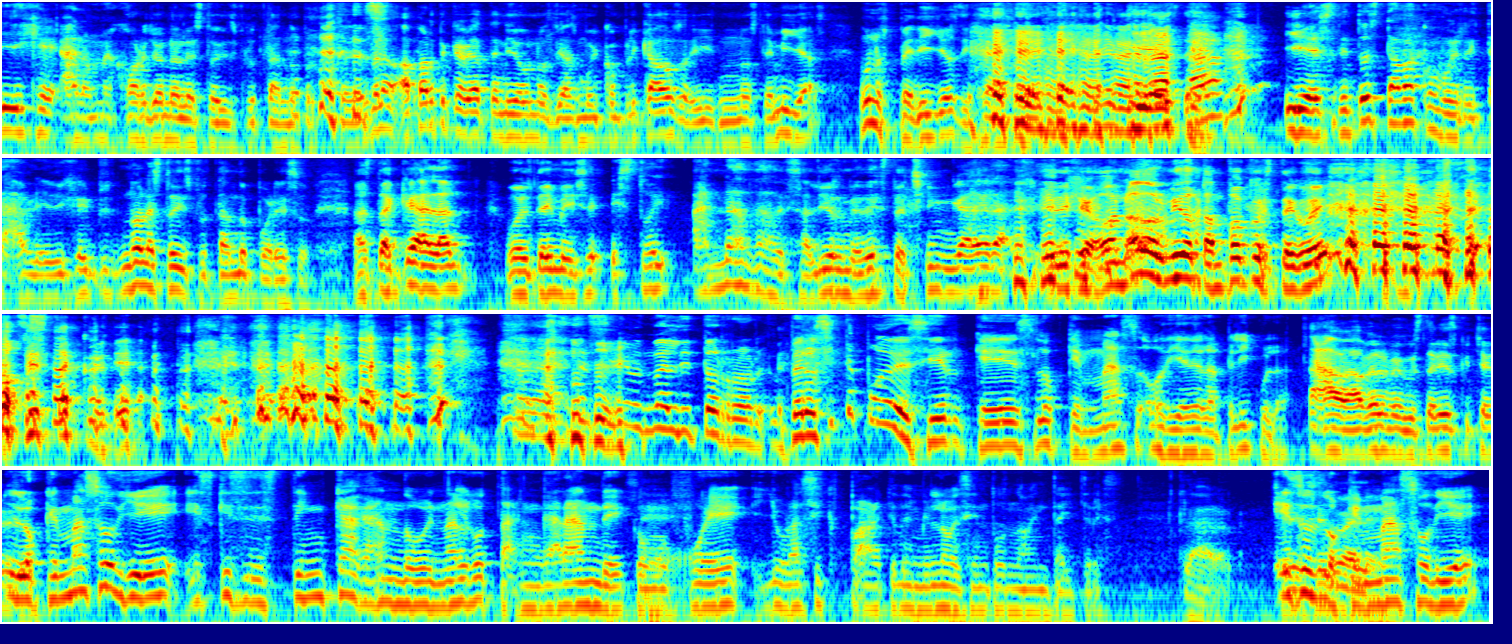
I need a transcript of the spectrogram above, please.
y dije, a lo mejor yo no la estoy disfrutando porque estoy Aparte que había tenido unos días muy complicados, ahí unos temillas, unos pedillos, dije. y, este, y este, entonces estaba como irritable y dije, pues, no la estoy disfrutando por eso. Hasta que Alan voltea y me dice, estoy a nada de salirme de esta chingadera. Y dije, oh, no ha dormido tampoco este güey. o sí está culera. sí, un maldito horror. Pero sí te puedo decir que es lo que más odié de la película. Ah, a ver, me gustaría escuchar eso. Lo que más odié es que se estén cagando en algo tan grande como fue Jurassic Park de 1993. Claro. eso es lo que más odié.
